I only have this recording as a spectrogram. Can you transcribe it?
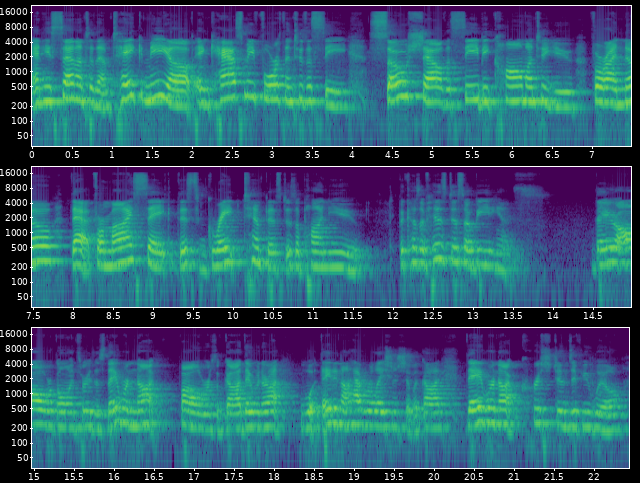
and he said unto them, Take me up and cast me forth into the sea, so shall the sea be calm unto you, for I know that for my sake this great tempest is upon you. Because of his disobedience, they all were going through this. They were not followers of God. They were not. They did not have a relationship with God. They were not Christians, if you will.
